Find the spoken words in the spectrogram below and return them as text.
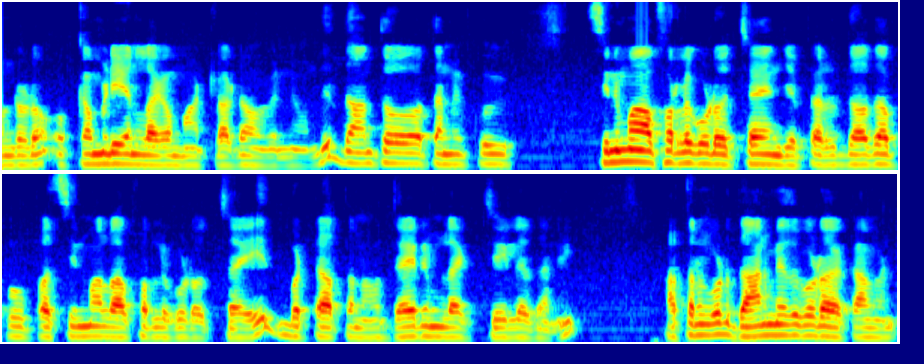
ఉండడం ఒక కమెడియన్ లాగా మాట్లాడడం అవన్నీ ఉంది. దాంతో అతనికి సినిమా ఆఫర్లు కూడా వచ్చాయని చెప్పారు. దాదాపు పది సినిమాల ఆఫర్లు కూడా వచ్చాయి బట్ అతను ధైర్యం లేక చేయలేదని. అతను కూడా దాని మీద కూడా కామెంట్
